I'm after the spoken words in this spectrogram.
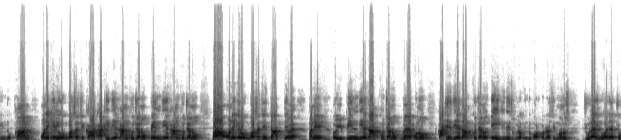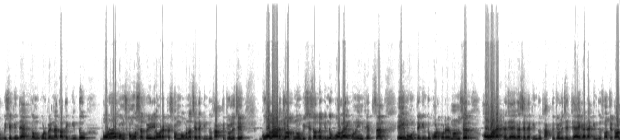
কিন্তু কান, অনেকেরই অভ্যাস আছে কাঠি দিয়ে কান খোঁচানো, পেন দিয়ে কান খোঁচানো, বা অনেকের অভ্যাস আছে দাঁত মানে ওই পিন দিয়ে দাঁত খোঁচানো কোনো কাঠি দিয়ে দাঁত খোঁচানো, এই জিনিসগুলো কিন্তু কর্কট রাশির মানুষ জুলাই দু হাজার চব্বিশে কিন্তু একদম করবেন না, তাতে কিন্তু বড় রকম সমস্যা তৈরি হওয়ার একটা সম্ভাবনা সেটা কিন্তু থাকতে চলেছে। গলার যত্ন, বিশেষত কিন্তু গলায় কোনো ইনফেকশন এই মুহূর্তে কিন্তু কর্কটের মানুষের হওয়ার একটা জায়গা সেটা কিন্তু থাকতে চলেছে। জায়গাটা কিন্তু সচেতন,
